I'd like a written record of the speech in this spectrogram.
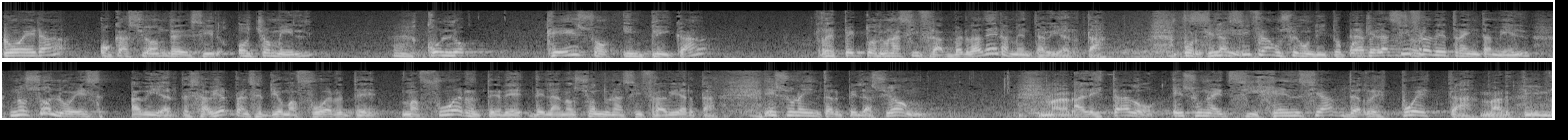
No era ocasión de decir 8.000, con lo que eso implica respecto de una cifra verdaderamente abierta. Porque la cifra, un segundito, porque la cifra de 30.000 no solo es abierta, es abierta en sentido más fuerte, más fuerte de, de la noción de una cifra abierta, es una interpelación Mar- al Estado es una exigencia de respuesta. Martín,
